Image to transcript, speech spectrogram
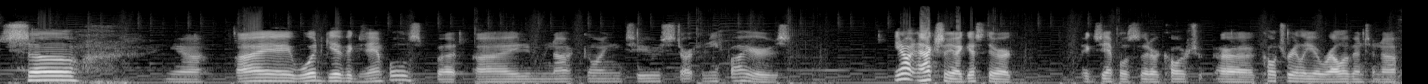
So, yeah, I would give examples, but I'm not going to start any fires. You know what, actually, I guess there are examples that are cultu uh, culturally irrelevant enough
